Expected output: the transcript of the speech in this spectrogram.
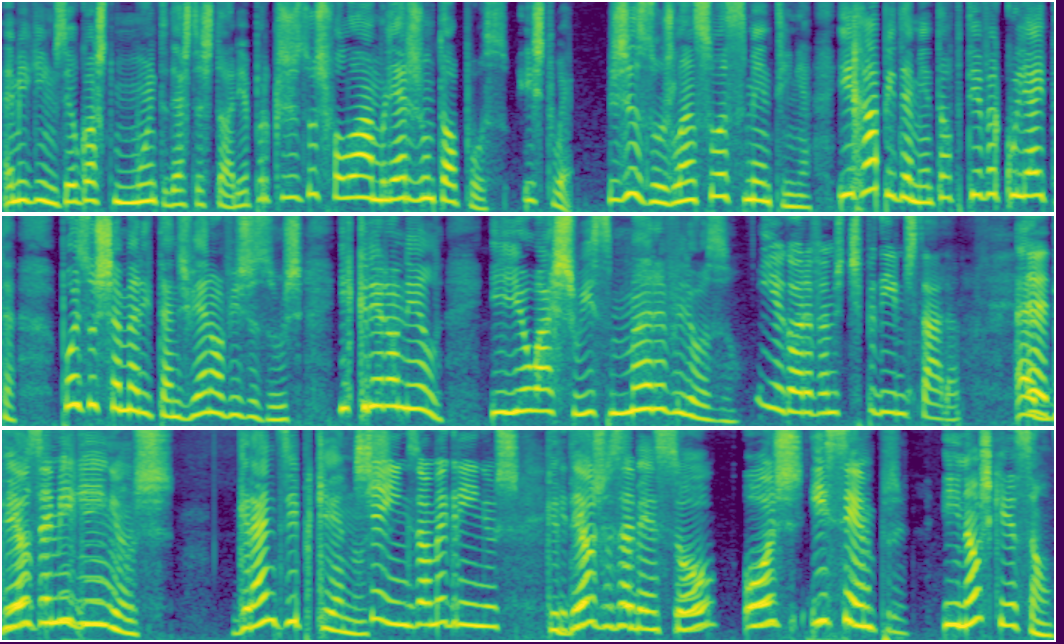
Amiguinhos, eu gosto muito desta história porque Jesus falou à mulher junto ao poço, isto é, Jesus lançou a sementinha e rapidamente obteve a colheita, pois os samaritanos vieram ouvir Jesus e creram nele. E eu acho isso maravilhoso. E agora vamos despedir-nos, Sara. Adeus, amiguinhos, grandes e pequenos. Cheinhos ou magrinhos. Que, Deus vos abençoe hoje e sempre. E não esqueçam,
